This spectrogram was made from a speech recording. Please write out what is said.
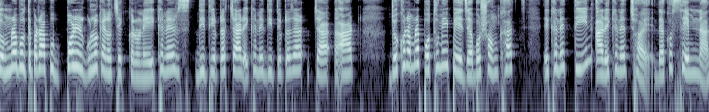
তোমরা বলতে পারো, আপু, পরেরগুলো কেন চেক করো না এখানের দ্বিতীয়টা চার, এখানে দ্বিতীয়টা চার আট। যখন আমরা প্রথমেই পেয়ে যাব সংখ্যা এখানে তিন আর এখানে ছয়। দেখো সেম না।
